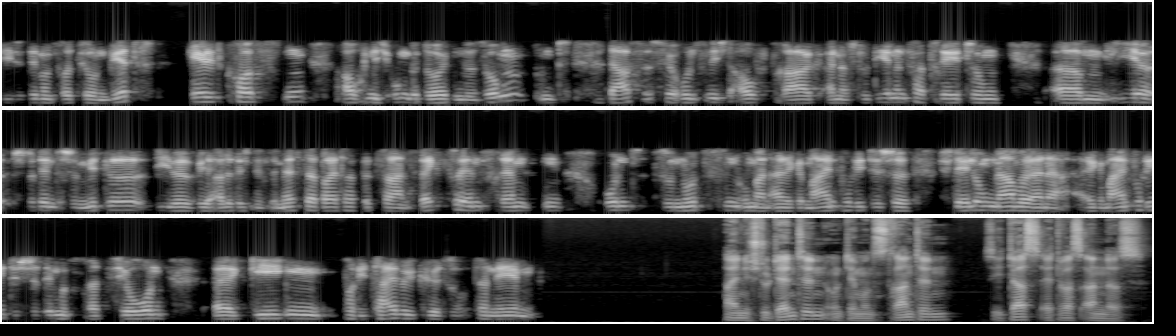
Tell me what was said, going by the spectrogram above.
Diese Demonstration wird Geld kosten, auch nicht unbedeutende Summen. Und das ist für uns nicht Auftrag einer Studierendenvertretung, ähm, hier studentische Mittel, die wir alle durch den Semesterbeitrag bezahlen, wegzuentfremden und zu nutzen, um eine allgemeinpolitische Stellungnahme oder eine allgemeinpolitische Demonstration äh, gegen Polizeiwillkür zu unternehmen. Eine Studentin und Demonstrantin sieht das etwas anders.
